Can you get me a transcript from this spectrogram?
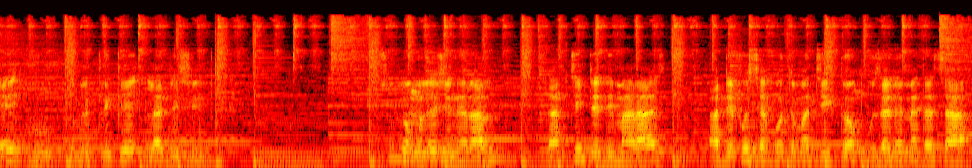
Et vous double-cliquez là-dessus. Sous l'onglet général, dans type de démarrage, par défaut c'est automatique, donc vous allez mettre ça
